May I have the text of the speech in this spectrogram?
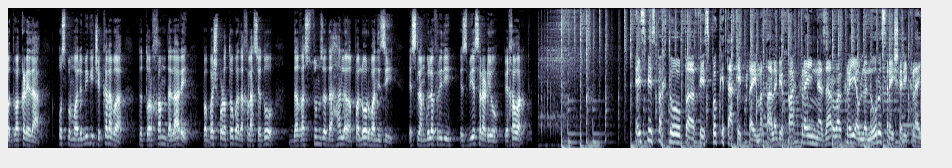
په دوه کړې ده. اوس په معلومېږي چې کله به د تورخم د لارې په بشپړه توګه د خلاصېدو دغه ستونزه د حل په لور باندې ځي. اسلام ګل افریدي، اس بي اس راډیو، پېښور. اس بي اس پختو په فیسبوک کې تا کې پلی مطلب یو فاک کړئ نظر ور کړئ او له نورو سره شریک کړئ.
